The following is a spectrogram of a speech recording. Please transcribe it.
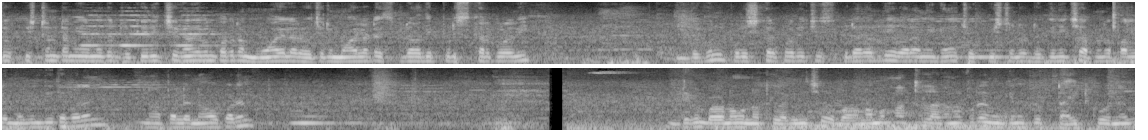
চোখ পিস্টনটা আমি এর মধ্যে ঢুকিয়ে দিচ্ছি। এখানে দেখুন কতটা ময়লা রয়েছে। এটা ময়লাটা স্ক্রুড্রাইভার দিয়ে পরিষ্কার করে নিই। দেখুন, পরিষ্কার করে দিচ্ছি স্ক্রুড্রাইভার দিয়ে। এবার আমি এখানে চোখ পিস্টনটা ঢুকিয়ে দিচ্ছি। আপনারা পারলে মোবিল দিতে পারেন, না পারলে নাও পারেন। দেখুন, বারো নম্বর নাটটা লাগিয়ে দিচ্ছি। বারো নম্বর নাটটা লাগানোর পরে আমি এখানে একটু টাইট করে নেব।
